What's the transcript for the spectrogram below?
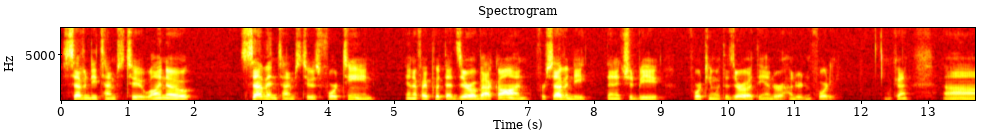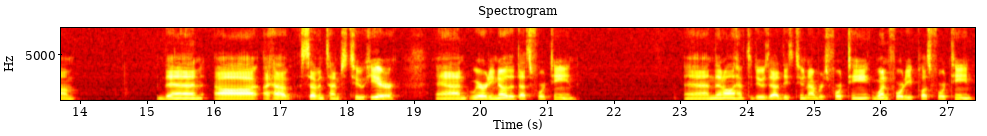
70 times 2. Well, I know 7 times 2 is 14, and if I put that 0 back on for 70, then it should be 14 with a 0 at the end, or 140. Okay? Um, then uh, I have 7 times 2 here, and we already know that that's 14. And then all I have to do is add these two numbers. 14, 140 plus 14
